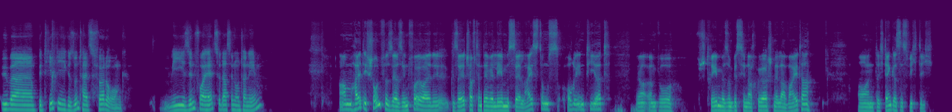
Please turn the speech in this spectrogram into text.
über betriebliche Gesundheitsförderung. Wie sinnvoll hältst du das in Unternehmen? Ähm, halte ich schon für sehr sinnvoll, weil die Gesellschaft, in der wir leben, ist sehr leistungsorientiert. Ja, irgendwo streben wir so ein bisschen nach höher, schneller, weiter. Und ich denke, es ist wichtig.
